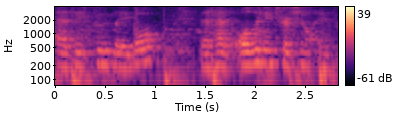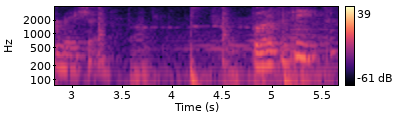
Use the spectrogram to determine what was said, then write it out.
as a food label that has all the nutritional information. Bon appetit!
